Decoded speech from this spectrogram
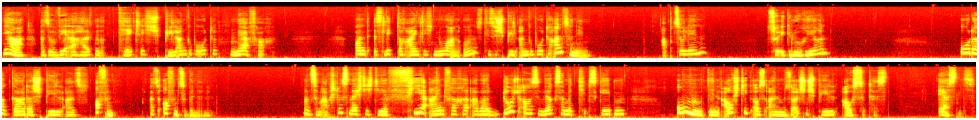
Ja, also wir erhalten täglich Spielangebote, mehrfach. Und es liegt doch eigentlich nur an uns, diese Spielangebote anzunehmen, abzulehnen, zu ignorieren oder gar das Spiel als offen, als offen zu benennen. Und zum Abschluss möchte ich dir vier einfache, aber durchaus wirksame Tipps geben, um den Ausstieg aus einem solchen Spiel auszutesten. Erstens.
